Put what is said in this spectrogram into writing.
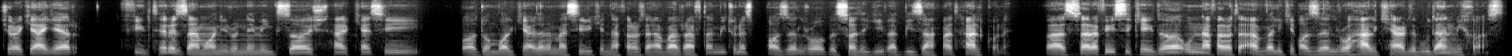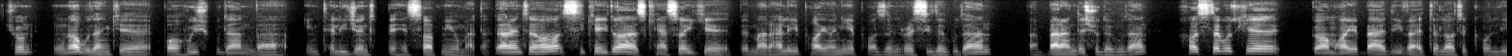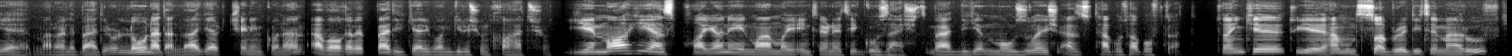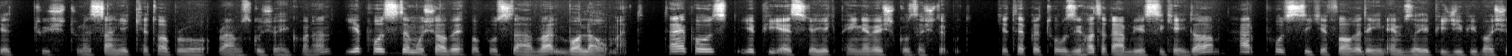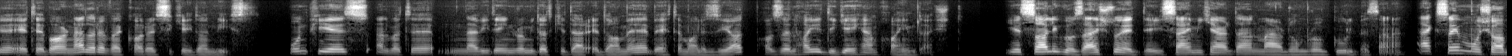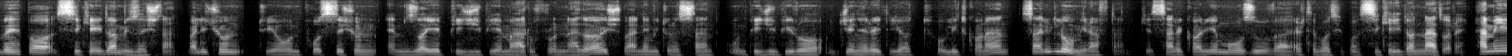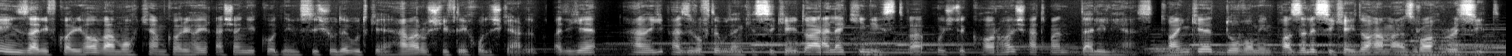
چرا که اگر فیلتر زمانی رو نمیگذاشت هر کسی با دنبال کردن مسیری که نفرات اول رفتن می‌تونست پازل رو به سادگی و بی زحمت حل کنه. و از طرفی سیکیدا اون نفرات اولی که پازل رو حل کرده بودن می‌خواست. چون اونا بودن که باهوش بودن و اینتلیجنت به حساب می اومدن در انتها سیکیدا از کسایی که به مرحله پایانی پازل رسیده بودن و برنده شده بودن خواسته بود که گام های بعدی و اطلاعات کلی مراحل بعدی رو لو ندن و اگر چنین کنن عواقب بدی گریبانگیرشون خواهد شد. یه ماهی از پایان این معمای اینترنتی گذشت و دیگه موضوعش از تب و تاب افتاد. تا اینکه توی همون subreddit معروف که توش تونستن یک کتاب رو رمزگشایی کنن یه پست مشابه با پست اول بالا اومد. ته پست یه PS یا یک پینوشت گذاشته بود. که طبق توضیحات قبلی Cicada هر پستی که فاقد این امضای PGP باشه اعتبار نداره و کار Cicada نیست. اون PS البته نوید این رو می‌داد که در ادامه به احتمال زیاد پازل های دیگه هم خواهیم داشت. یه سالی گذشت و عده‌ای سعی می‌کردن مردم رو گول بزنن. عکسای مشابه با Cicada میذاشتن. ولی چون توی اون پستشون امضای PGP معروف رو نداشت و نمی‌تونستن اون PGP رو generate یا تولید کنن سریع لو می‌رفتن که سرکاریه موضوع و ارتباطی با Cicada نداره. همه این ظریف کاری ها و محکم کاری های قشنگ کدنویسی شده بود که همه رو شیفته خودش کرده بود. و دیگه همگی پذیرفته بودن که سیکیدا علکی نیست و پشت کارهاش حتما دلیلی هست. تا اینکه دومین پازل سیکیدا هم از راه رسید.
